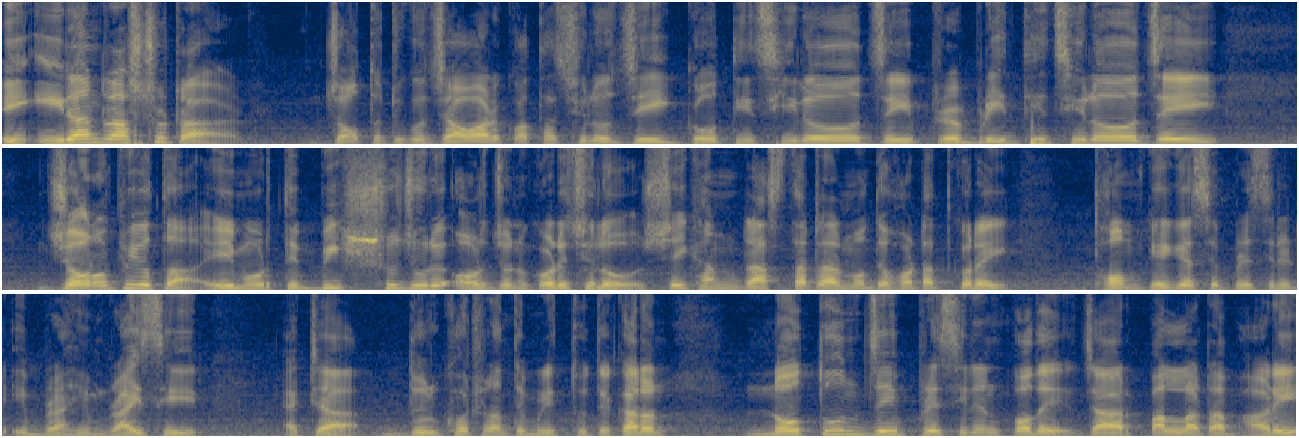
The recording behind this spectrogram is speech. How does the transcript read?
এই ইরান রাষ্ট্রটার যতটুকু যাওয়ার কথা ছিল, যেই গতি ছিল, যেই প্রবৃদ্ধি ছিল, যেই জনপ্রিয়তা এই মুহূর্তে বিশ্বজুড়ে অর্জন করেছিল সেখান রাস্তাটার মধ্যে হঠাৎ করেই থমকে গেছে প্রেসিডেন্ট ইব্রাহিম রাইসির একটা দুর্ঘটনাতে মৃত্যুতে। কারণ নতুন যেই প্রেসিডেন্ট পদে, যার পাল্লাটা ভারী,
